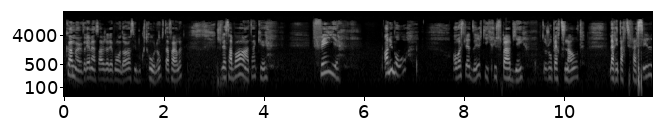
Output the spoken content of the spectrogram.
comme un vrai message de répondeur, c'est beaucoup trop long, cette affaire-là. Je voulais savoir, en tant que fille en humour, on va se le dire, qui écrit super bien, toujours pertinente, la répartie facile.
